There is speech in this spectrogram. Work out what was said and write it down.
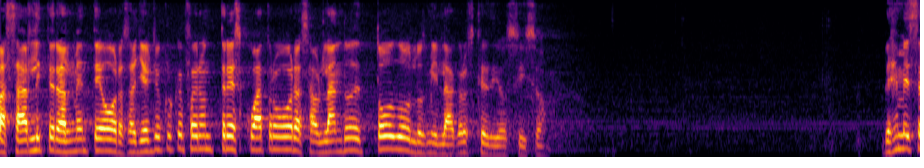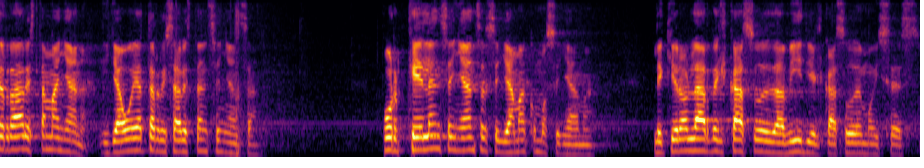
pasar literalmente horas. Ayer yo creo que fueron tres, cuatro horas hablando de todos los milagros que Dios hizo. Déjeme cerrar esta mañana y ya voy a aterrizar esta enseñanza. ¿Por qué la enseñanza se llama como se llama? Le quiero hablar del caso de David y el caso de Moisés.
